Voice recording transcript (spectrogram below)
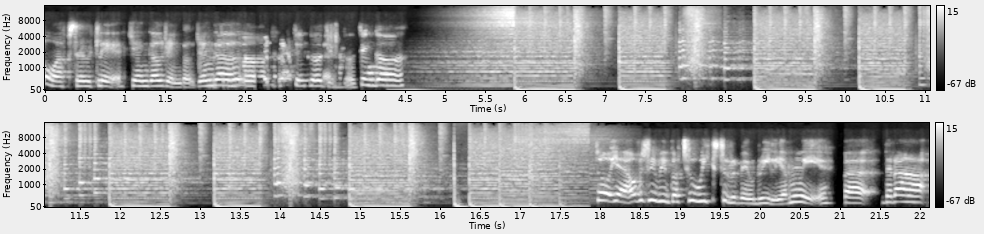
Oh, absolutely. Jingle, jingle, jingle. jingle, jingle, jingle. So yeah, obviously we've got two weeks to review, really, haven't we? But there are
